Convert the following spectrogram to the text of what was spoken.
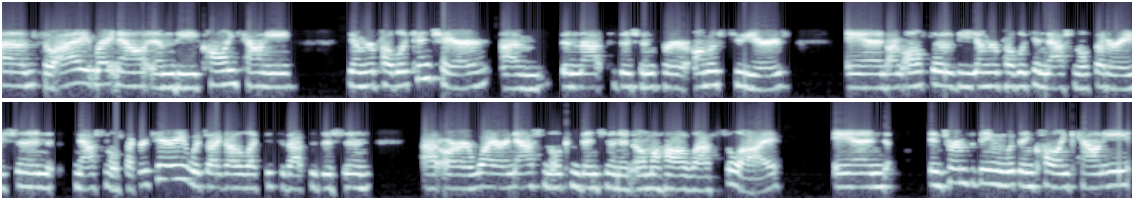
Um, so I right now am the Collin County Young Republican Chair. I'm in that position for almost two years. And I'm also the Young Republican National Federation National Secretary, which I got elected to that position at our YR National Convention in Omaha last July. And in terms of being within Collin County,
